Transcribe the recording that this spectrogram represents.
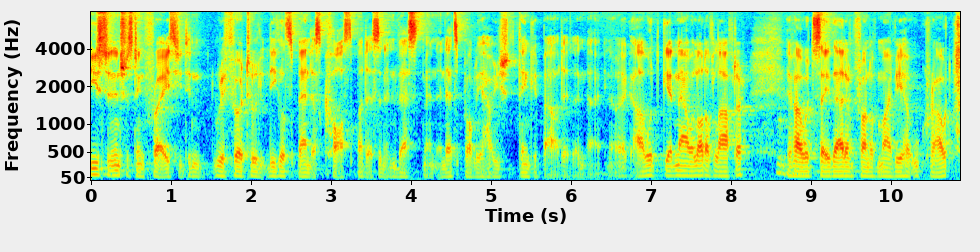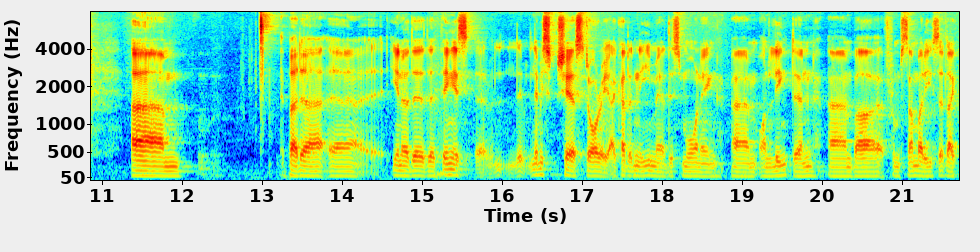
used an interesting phrase. You didn't refer to legal spend as cost, but as an investment, and that's probably how you should think about it. And uh, you know, like I would get now a lot of laughter if I would say that in front of my WHU crowd. Um, but uh, uh, you know, the the thing is, uh, let, let, me share a story. I got an email this morning um, on LinkedIn um, by, from somebody who said like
